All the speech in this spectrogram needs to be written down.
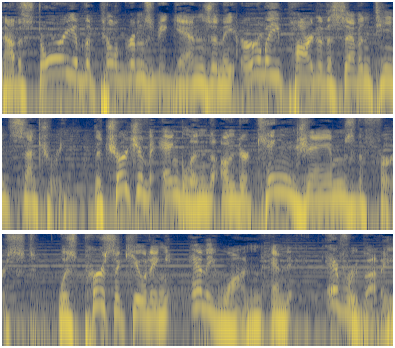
Now, the story of the pilgrims begins in the early part of the 17th century. The Church of England under King James I was persecuting anyone and everybody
